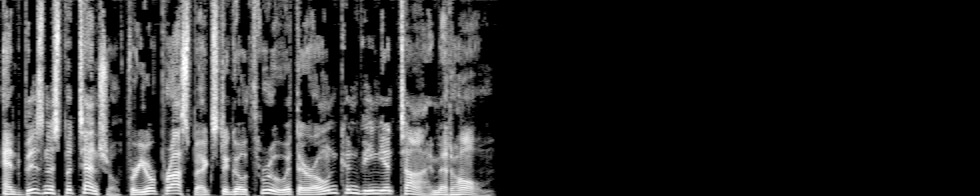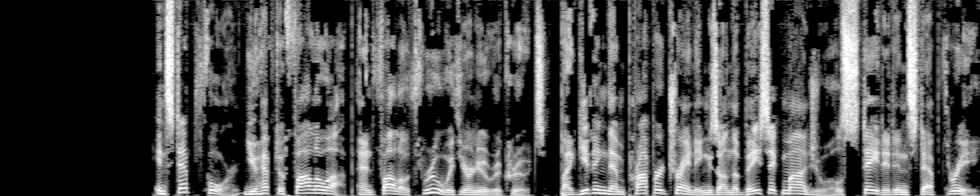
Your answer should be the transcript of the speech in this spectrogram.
and business potential for your prospects to go through at their own convenient time at home. In step four, you have to follow up and follow through with your new recruits by giving them proper trainings on the basic modules stated in step three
